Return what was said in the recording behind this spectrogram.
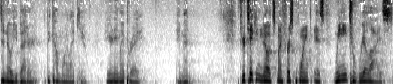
to know you better, to become more like you. In your name I pray. Amen. If you're taking notes, my first point is we need to realize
